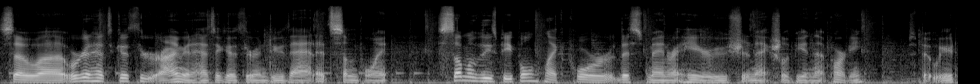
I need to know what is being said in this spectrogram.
So uh, we're gonna have to go through, or I'm gonna have to go through and do that at some point. Some of these people, like poor this man right here who shouldn't actually be in that party, it's a bit weird.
